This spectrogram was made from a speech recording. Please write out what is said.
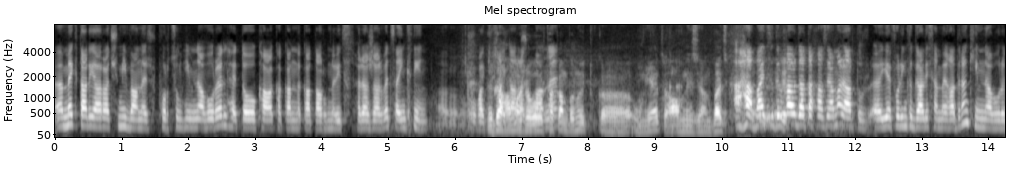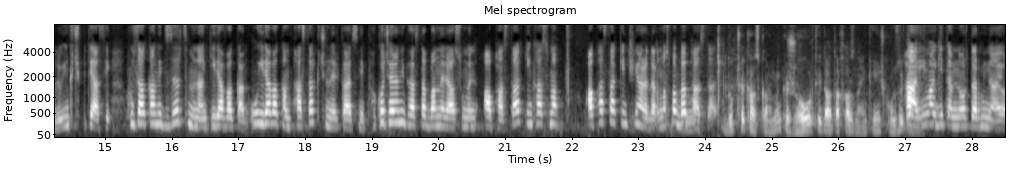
մեկ տարի առաջ մի բան էր փորձում հիմնավորել, հետո քաղաքական նկատառումներից հրաժարվեց, սա ինքնին ուղղակի խայտարակ բան է։ Դա համաժողովրդական բնույթ ունի այդ ամնեզիան, բայց Ահա, բայց գլխավոր դատախազի համար Արտուր, երբ որ ինքը գալիս է մեղադրանք հիմնավորելու, ինքը չպիտի ասի հուզականից զերծ մնանք իրավական ու իրավական փաստարկ չներկայացնի։ Քոչարյանի փաստաբանները ասում են ա փաստարկ, ինքը ասում է Ափաստարկ ինչի անդրադառնում, ասում եմ բ փաստարկ։ Դուք չեք հասկանում, ինքը ժողովրդի դատախազն է, ինքը ինչ կուզի կա։ Հա, հիմա գիտեմ նոր տերմին այո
